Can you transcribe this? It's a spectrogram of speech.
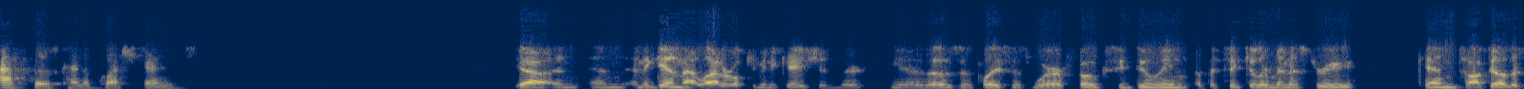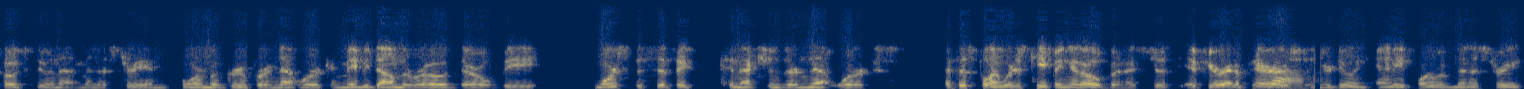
ask those kind of questions yeah and and and again that lateral communication there you know those are places where folks who doing a particular ministry can talk to other folks doing that ministry and form a group or a network and maybe down the road there will be more specific connections or networks at this point, we're just keeping it open. It's just if you're in a parish yeah. and you're doing any form of ministry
